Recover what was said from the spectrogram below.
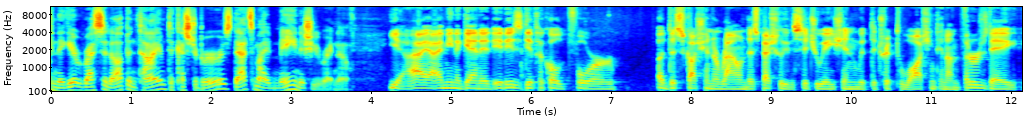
can they get rested up in time to catch the Brewers? That's my main issue right now. Yeah, I, I mean, again, it, it is difficult for a discussion around, especially the situation with the trip to Washington on Thursday,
